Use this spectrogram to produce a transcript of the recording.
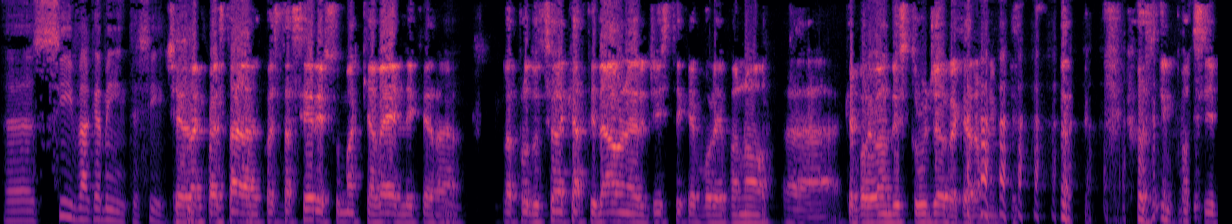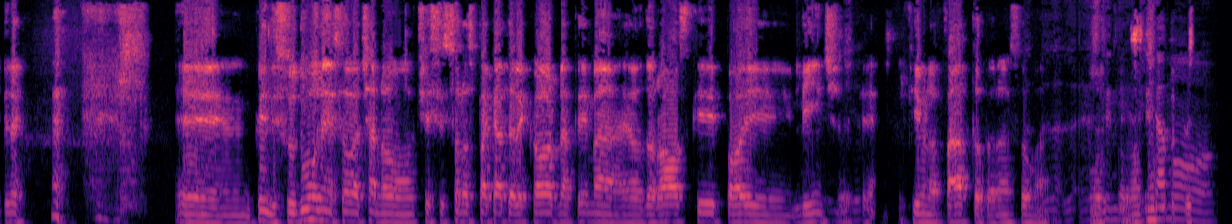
Uh, sì, vagamente, sì. C'era questa, questa, serie su Machiavelli che era la produzione affidavano ai registi che volevano, uh, che volevano distruggere perché era un impossibile. Eh, quindi su Dune insomma, ci si sono spaccate le corna prima Jodorowsky, poi Lynch, che il film l'ha fatto, però insomma... La, la, molto... Diciamo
